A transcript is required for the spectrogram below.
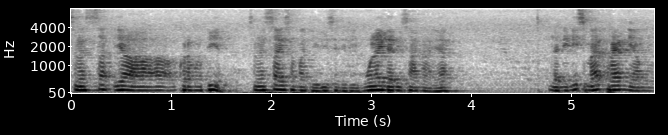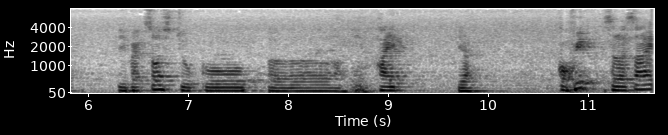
selesai ya kurang lebih ya, selesai sama diri sendiri. Mulai dari sana ya. Dan ini sebenarnya tren yang di medsos cukup uh, high ya. Covid selesai,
